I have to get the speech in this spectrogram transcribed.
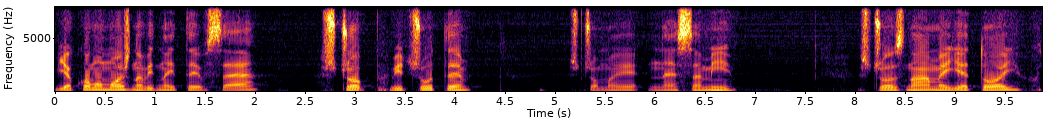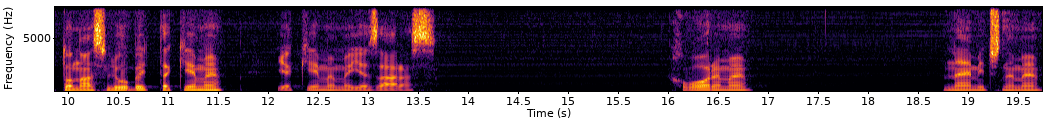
в якому можна віднайти все, щоб відчути, що ми не самі, що з нами є той, хто нас любить такими, якими ми є зараз, хворими, немічними,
